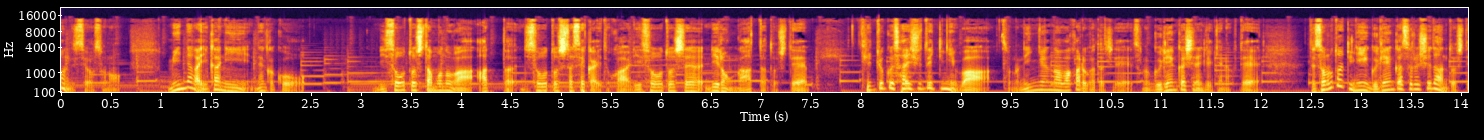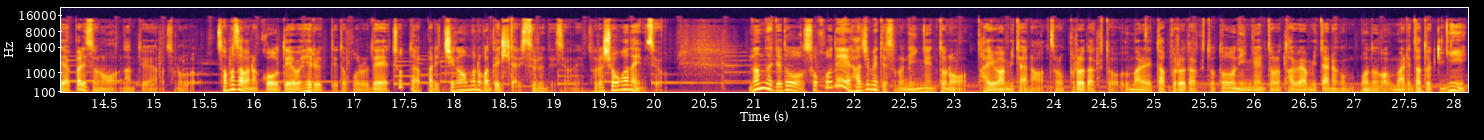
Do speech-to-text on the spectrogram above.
うんですよ。そのみんながいかになんかこう、理想としたものがあった、理想とした世界とか、理想とした理論があったとして、結局最終的にはその人間が分かる形でその具現化しなきゃいけなくてでその時に具現化する手段としてやっぱりその何て言うのその様々な工程を経るってところでちょっとやっぱり違うものができたりするんですよね。それはしょうがないんですよ。なんだけどそこで初めてその人間との対話みたいなそのプロダクト生まれたプロダクトと人間との対話みたいなものが生まれた時に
